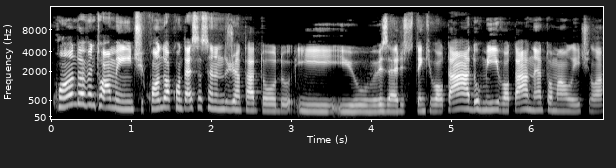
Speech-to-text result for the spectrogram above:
quando eventualmente, quando acontece a cena do jantar todo e, e o Viserys tem que voltar a dormir, voltar, né, tomar o leite lá,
